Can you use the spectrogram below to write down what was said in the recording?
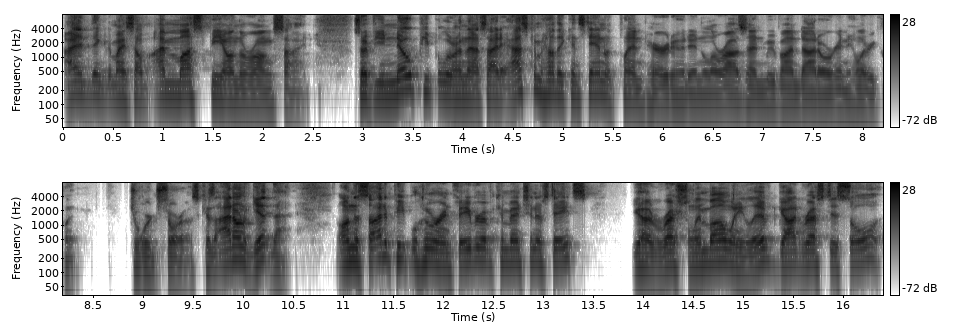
I think to myself, I must be on the wrong side. So if you know people who are on that side, ask them how they can stand with Planned Parenthood and La Raza and MoveOn.org and Hillary Clinton, George Soros, because I don't get that. On the side of people who are in favor of Convention of States, you got Rush Limbaugh when he lived, God rest his soul.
